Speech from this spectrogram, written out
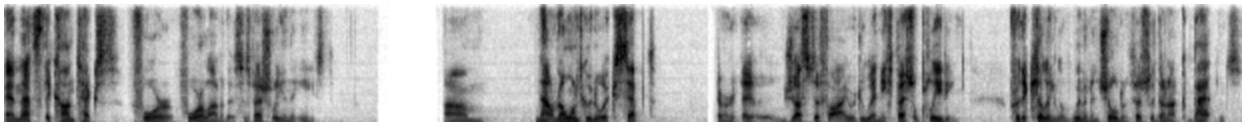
And that's the context for for a lot of this, especially in the East. Um, now, no one's going to accept or uh, justify or do any special pleading for the killing of women and children, especially if they're not combatants.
